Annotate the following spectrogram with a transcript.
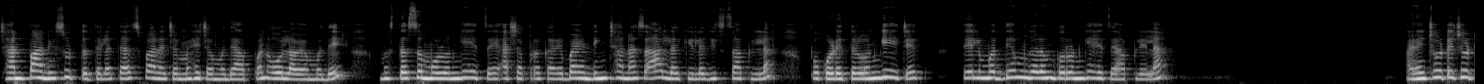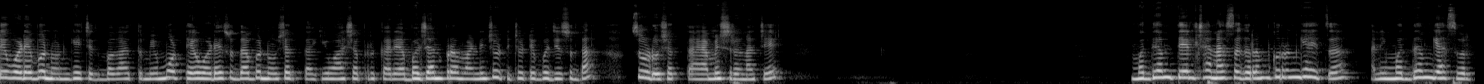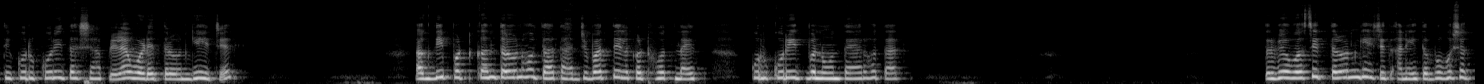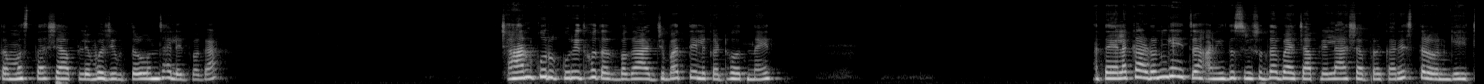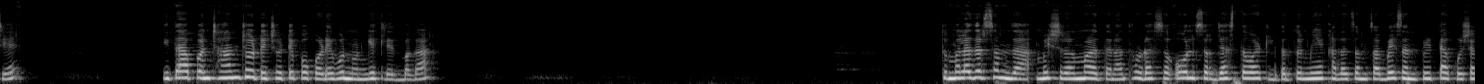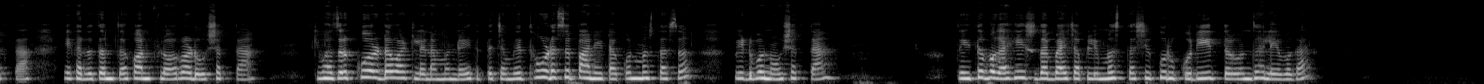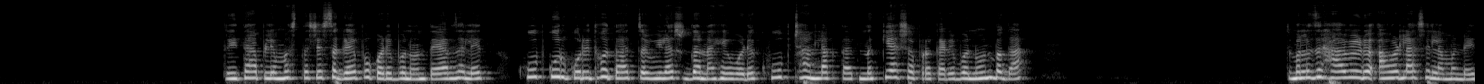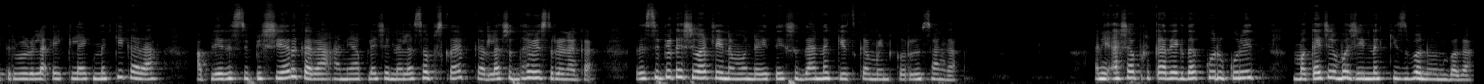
छान पाणी सुटतं. त्याला त्याच पाण्याच्या ह्याच्यामध्ये आपण ओलाव्यामध्ये मस्त असं मळून घ्यायचं आहे अशा प्रकारे बाइंडिंग छान असं आलं की लगेच आपल्याला पकोडे तळून घ्यायचेत. तेल मध्यम गरम करून घ्यायचं आहे आपल्याला. आणि छोटे छोटे वडे बनवून घ्यायचेत. बघा तुम्ही मोठे वडेसुद्धा बनवू शकता किंवा अशा प्रकारे या भज्यांप्रमाणे छोटे छोटे भजीसुद्धा सोडू शकता या मिश्रणाचे. मध्यम तेल छान असं गरम करून घ्यायचं आणि मध्यम गॅसवरती कुरकुरीत असे आपल्याला वडे तळून घ्यायचेत. अगदी पटकन तळून होतात अजिबात तेलकट होत नाहीत. कुरकुरीत बनवून तयार होतात. तर व्यवस्थित तळून घ्यायचेत आणि इथं बघू शकता मस्त असे आपले भजी तळून झालेत बघा. छान कुरकुरीत होतात बघा अजिबात तेलकट होत नाहीत. आता याला काढून घ्यायचं आणि दुसरीसुद्धा बॅच आपल्याला अशा प्रकारेच तळून घ्यायचे. इथं आपण छान छोटे छोटे पकोडे बनवून घेतलेत बघा. तुम्हाला जर समजा मिश्रण मळताना थोडंसं ओलसर जास्त वाटलं तर तुम्ही एखादा चमचा बेसन पीठ टाकू शकता एखादा चमचा कॉर्नफ्लॉवर वाढवू शकता. किंवा जर कोरडं वाटलं ना मंडळी तर त्याच्यामध्ये थोडंसं पाणी टाकून मस्त असं पीठ बनवू शकता. तर इथं बघा ही सुद्धा बॅच आपली मस्त अशी कुरकुरीत तळून झाली आहे बघा. तर इथं आपले मस्त असे सगळे पकोडे बनवून तयार झालेत. खूप कुरकुरीत होतात चवीला सुद्धा ना हे वडे खूप छान लागतात. नक्की अशा प्रकारे बनवून बघा. तुम्हाला जर हा व्हिडिओ आवडला असेल ना मंडळी तर व्हिडिओला एक लाईक नक्की करा. आपली रेसिपी शेअर करा आणि आपल्या चॅनलला सबस्क्राईब करायला सुद्धा विसरू नका. रेसिपी कशी वाटली ना मंडळी ते सुद्धा नक्कीच कमेंट करून सांगा. आणि अशा प्रकारे एकदा कुरकुरीत मक्याचे भजी नक्कीच बनवून बघा.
